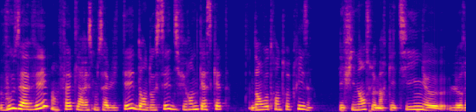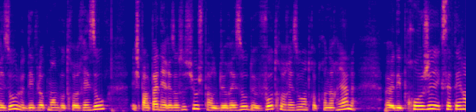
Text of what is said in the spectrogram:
vous avez en fait la responsabilité d'endosser différentes casquettes dans votre entreprise. Les finances, le marketing, euh, le réseau, le développement de votre réseau. Et je ne parle pas des réseaux sociaux, je parle de réseau, de votre réseau entrepreneurial, euh, des projets, etc.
